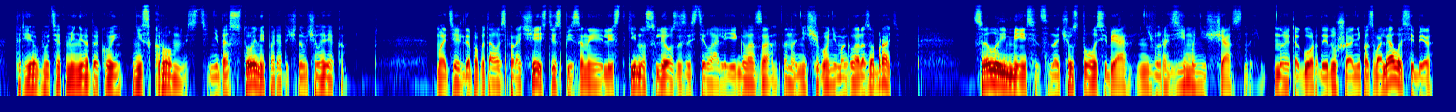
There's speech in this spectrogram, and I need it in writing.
— требовать от меня такой нескромности, недостойной порядочного человека?» Матильда попыталась прочесть исписанные листки, но слезы застилали ей глаза. Она ничего не могла разобрать. Целый месяц она чувствовала себя невыразимо несчастной, но эта гордая душа не позволяла себе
